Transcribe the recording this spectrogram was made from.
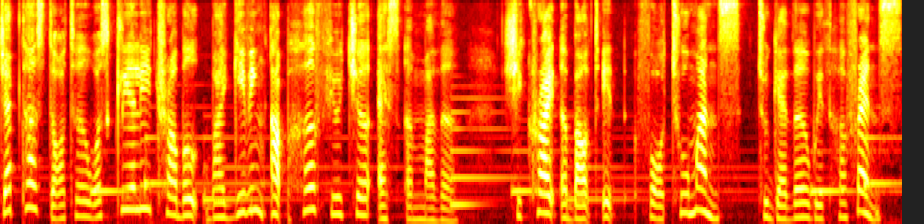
Jephthah's daughter was clearly troubled by giving up her future as a mother. She cried about it for two months together with her friends.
